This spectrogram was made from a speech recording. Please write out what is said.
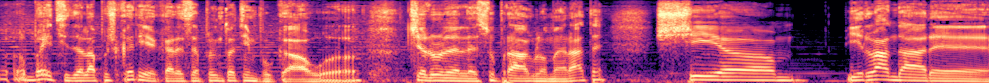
uh, băieții de la pușcărie care se plâng tot timpul că au uh, celulele supraaglomerate și uh, Irlanda are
